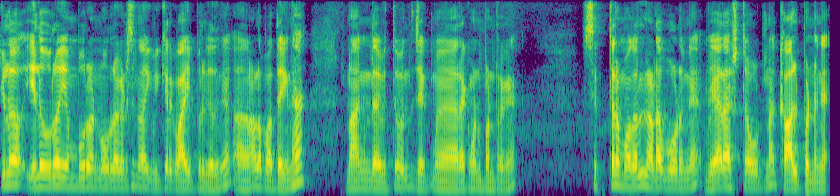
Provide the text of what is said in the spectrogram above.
கிலோ எழுபது ரூபா எண்பது ரூபா நூறுரூவா கிடச்சி நாளைக்கு விற்கிறக்கு வாய்ப்பு இருக்குதுங்க. அதனால் பார்த்தீங்கன்னா நாங்கள் இந்த வித்தை வந்து ஜெக் ரெக்கமெண்ட் பண்ணுறேங்க சித்திரை முதல்ல நட போடுங்க. வேற ஸ்டவுட்னா கால் பண்ணுங்கள்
